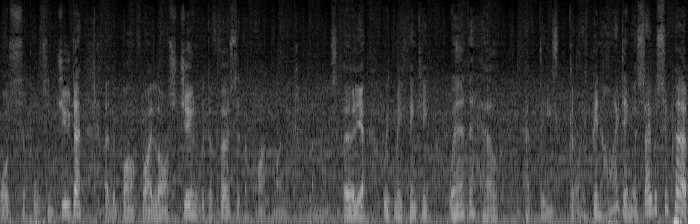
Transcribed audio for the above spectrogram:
was supporting Judah at the Barfly last June, with the first at the Pipeline a couple of months earlier, with me thinking, where the hell have these guys been hiding as they were superb?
